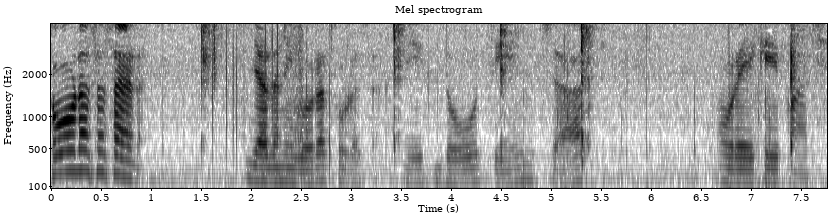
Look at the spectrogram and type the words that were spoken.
थोड़ा सा साइड ज़्यादा नहीं हो रहा थोड़ा सा। एक, दो, तीन, चार और एक एक, पाँच।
